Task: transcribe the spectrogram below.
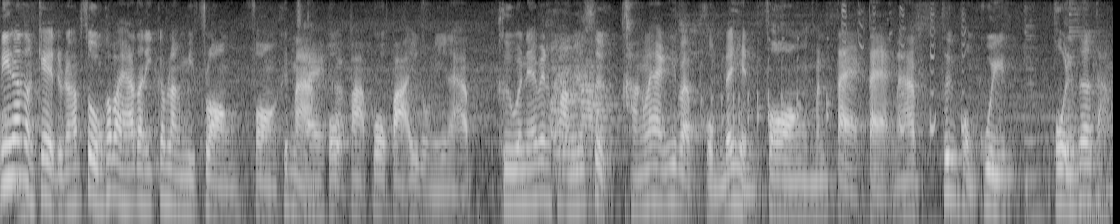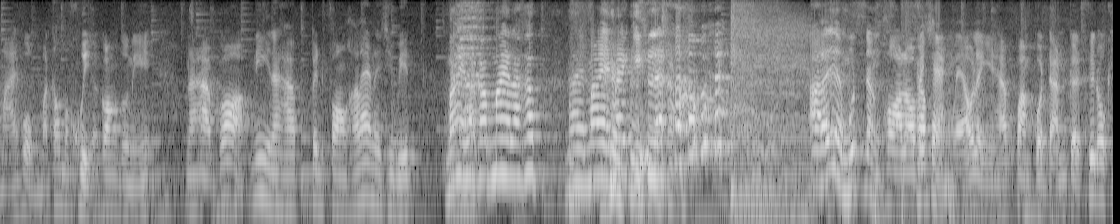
นี่ถ้าสังเกตดูนะครับซูมเข้าไปฮะตอนนี้กำลังมีฟองฟองขึ้นมาใช่ครับ โป๊ะปะโป๊ะปะอยู่ตรงนี้นะครับคือวันนี้เป็นความรู้สึกครั้งแรกที่แบบผมได้เห็นฟองมันแตกแตกนะครับ ซึ่งผมคุยโปรดิวเซอร์สั่งมาให้ผมมันต้องมาคุยกับกล้องตรงนี้นะครับ ก็นี่นะครับเป็นฟองครั้งแรกในชีวิต ไม่แล้วครับไม่แล้วครับ ไม่ไม่ไม่กินแล้ว อะแล้วอย่างมุดอย่างพอเราคไปรับผมแข่งแล้วอะไรเงี้ยครับความกดดันเกิดขึ้นโอเค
